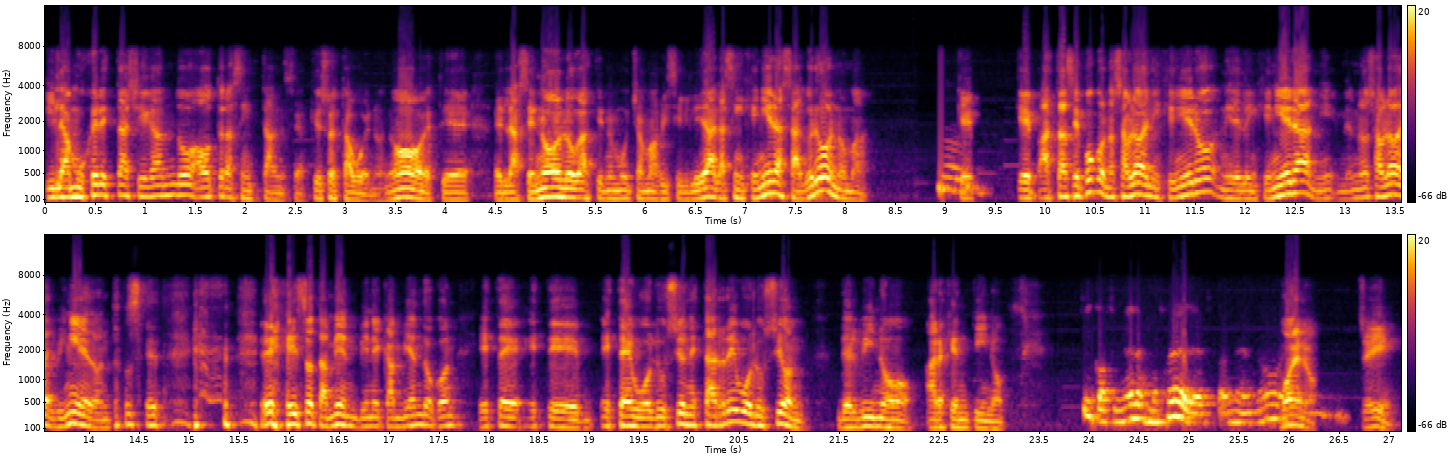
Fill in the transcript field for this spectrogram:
y la mujer está llegando a otras instancias, que eso está bueno, ¿no? Este, las enólogas tienen mucha más visibilidad, las ingenieras agrónomas, que que hasta hace poco no se hablaba del ingeniero ni de la ingeniera, ni no se hablaba del viñedo. Entonces, eso también viene cambiando con este, este, esta evolución, esta revolución del vino argentino. Sí, cocineras mujeres también, ¿no? Bueno, sí,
